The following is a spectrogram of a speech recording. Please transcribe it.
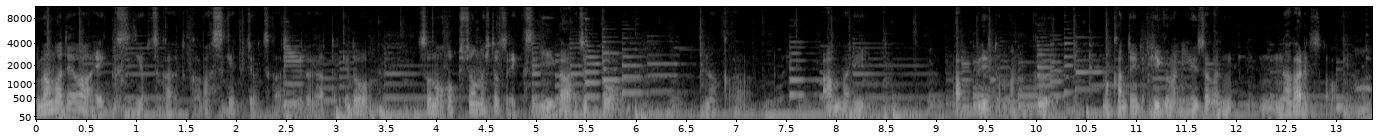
今までは XD を使うとか、まあ、スケッチを使うとかいろいろあったけどそのオプションの一つ XD がずっとなんかあんまりアップデートもなく、まあ、簡単に言うと Figma にユーザーがん流れてたわけよ。あ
